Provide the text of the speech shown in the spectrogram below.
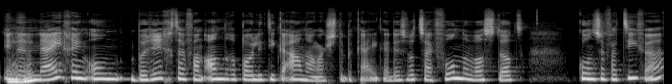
In de neiging om berichten van andere politieke aanhangers te bekijken. Dus wat zij vonden was dat conservatieven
